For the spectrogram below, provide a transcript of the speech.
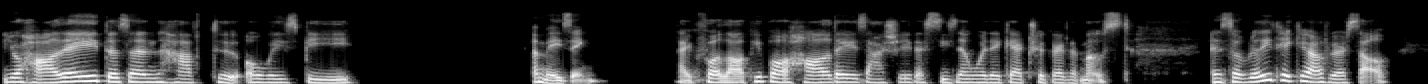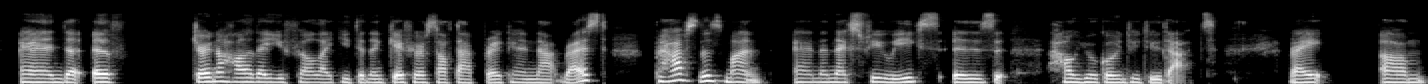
your holiday doesn't have to always be amazing. Like for a lot of people, a holiday is actually the season where they get triggered the most. And so really take care of yourself. And if during the holiday you feel like you didn't give yourself that break and that rest, perhaps this month and the next few weeks is how you're going to do that. Right. Um,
